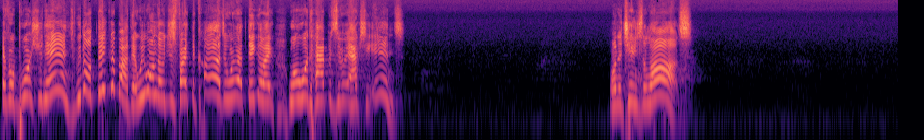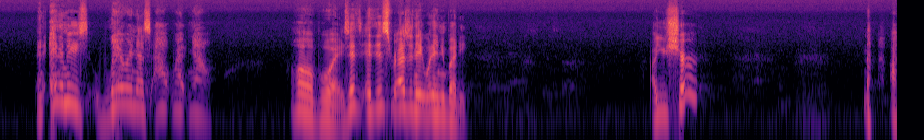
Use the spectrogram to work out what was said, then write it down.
if abortion ends? We don't think about that. We want to just fight the cause, and we're not thinking like, well, what happens if it actually ends? Want to change the laws? An enemy's wearing us out right now. Oh boy, does, this resonate with anybody? Are you sure? I,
